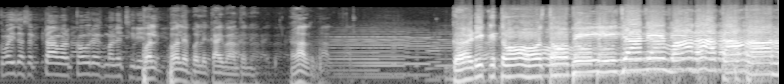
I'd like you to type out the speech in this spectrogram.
કઈ જશે ટાવર કવરેજમાં નથી ભલે રહી ભલે ભલે કાઈ વાંધો નહીં. હાલ. ઘડીક તો તો બીજાને મારા કાન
